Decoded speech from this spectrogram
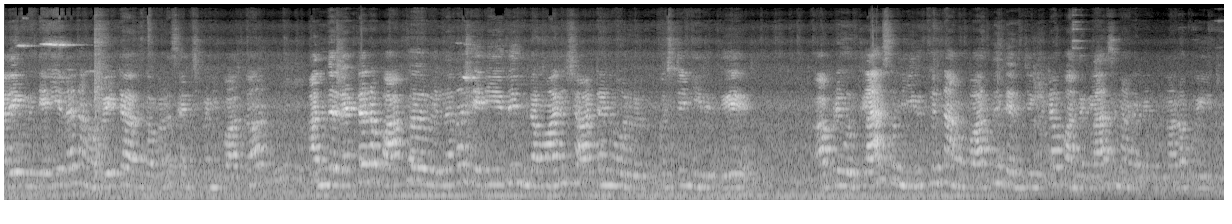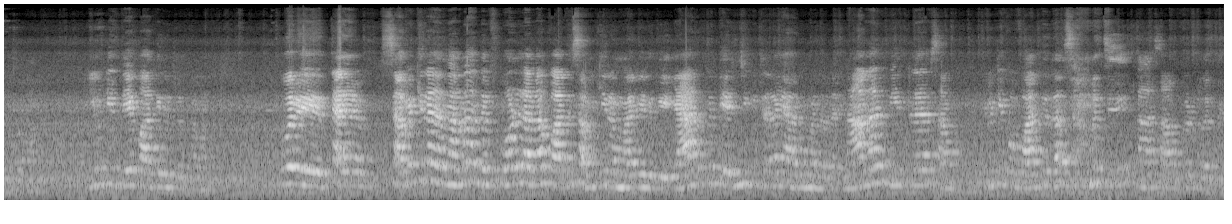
அது எங்களுக்கு தெரியல நாங்கள் போயிட்டு அதுக்கப்புறம் சர்ச் பண்ணி பார்த்தோம். அந்த லெட்டரை பார்க்கறதுல தான் தெரியுது இந்த மாதிரி ஷார்ட்னு ஒரு கொஸ்டின் இருக்கு. அப்படி ஒரு கிளாஸ் ஒன்று இருக்குன்னு நாங்கள் பார்த்து தெரிஞ்சுக்கிட்டு அப்போ அந்த கிளாஸ் நாங்கள் ரெண்டு நாளாக போயிட்டு இருக்கோம் யூடியூப்லேயே பார்த்துக்கிட்டு இருக்கோம் ஒரு க சமைக்கிறதுனால அந்த ஃபோன்லலாம் பார்த்து சமைக்கிற மாதிரி இருக்கு. யாருக்கும் தெரிஞ்சுக்கிட்டலாம் யாரும் பண்ணல. நானா வீட்டில் சம் யூடியூப்பை பார்த்து தான் சமைச்சு நான் சாப்பிட்றது.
